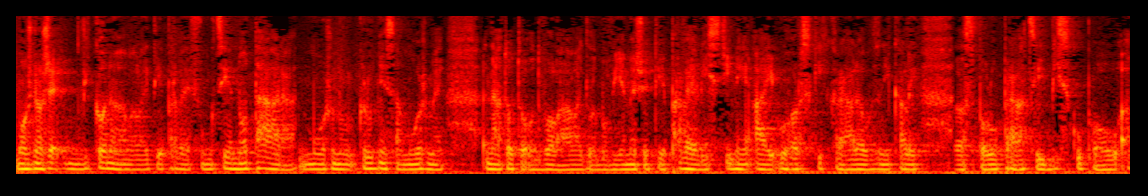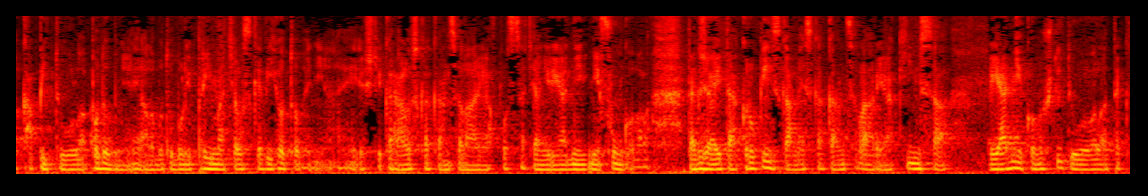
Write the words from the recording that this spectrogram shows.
Možno, že vykonával aj tie prvé funkcie notára. Možno, kľudne sa môžeme na toto odvolávať, lebo vieme, že tie prvé listiny aj uhorských kráľov vznikali v spolupráci biskupov a kapitul a podobne, alebo to boli príjimateľské vyhotovenia. Ešte kráľovská kancelária v podstate ani riadne nefungovala. Takže aj tá krupínska mestská kancelária, kým sa riadne konštituovala, tak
